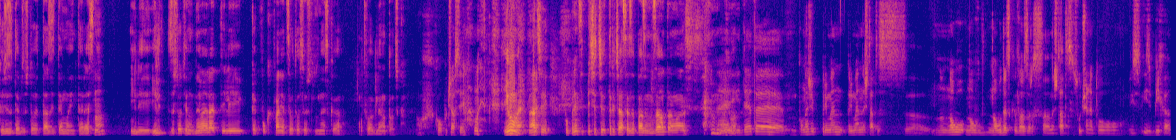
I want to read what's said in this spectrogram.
кажи за теб защо е тази тема интересна, или, или защо ти е на дневен ред, или какво, каква ни е целта също днеска от твоя гледна точка. Ох, колко часа имаме? Имаме. Значи, по принцип пише, че 3 часа е запазена залата, ама Не, има. Идеята е, понеже при мен, при мен нещата с много, много, много детска възраст нещата с ученето из, избиха.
